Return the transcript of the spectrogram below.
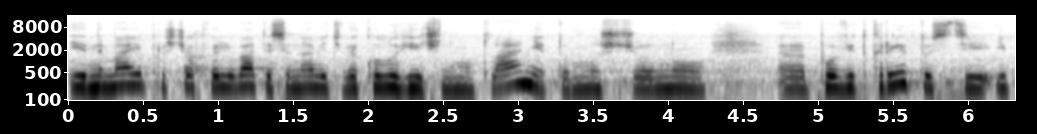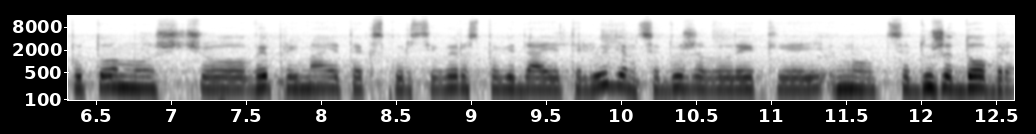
і немає про що хвилюватися навіть в екологічному плані, тому що ну. Е, По відкритості і по тому, що ви приймаєте екскурсії, ви розповідаєте людям, це дуже великий, ну це дуже добре.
